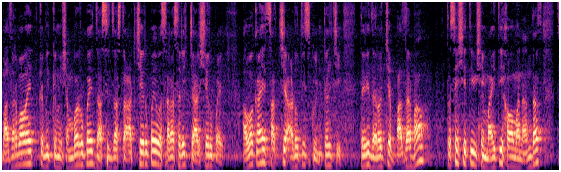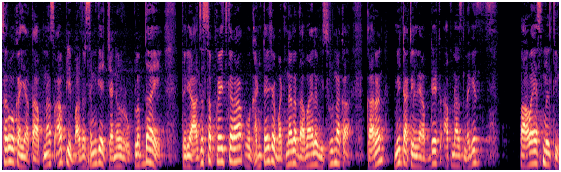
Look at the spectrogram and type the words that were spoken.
बाजारभाव आहेत कमीत कमी शंभर रुपये जास्तीत जास्त आठशे रुपये व सरासरी चारशे रुपये. आवक आहे सातशे अडोतीस क्विंटलची. तरी दररोजचे बाजारभाव तसेच शेतीविषयी माहिती हवामान अंदाज सर्व काही आता आपणास आपली बाजार समिती या चॅनलवर उपलब्ध आहे. तरी आजच सबस्क्राईब करा व घंट्याच्या बटनाला दाबायला विसरू नका. कारण मी टाकलेले अपडेट आपणास लगेच पाहावयास मिळतील.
